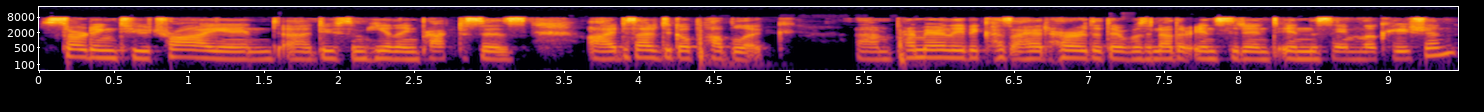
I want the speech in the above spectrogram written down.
starting to try and uh, do some healing practices, I decided to go public um, primarily because I had heard that there was another incident in the same location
